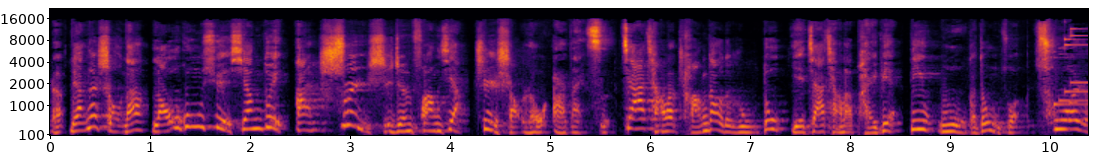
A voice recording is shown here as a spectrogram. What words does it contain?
着，两个手呢，劳宫穴相对，按顺时针方向至少揉二百次，加强了肠道的蠕动，也加强了排便。第五个动作，搓揉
